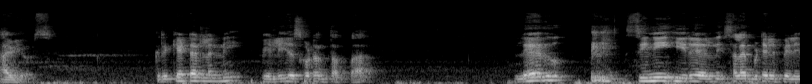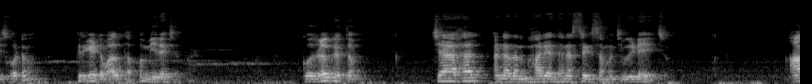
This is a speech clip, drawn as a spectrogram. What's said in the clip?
హై వ్యూర్స్ క్రికెటర్లన్నీ పెళ్ళి చేసుకోవడం తప్ప లేదు సినీ హీరోయిల్ని సెలబ్రిటీలని పెళ్ళి చేసుకోవడం క్రికెట్ వాళ్ళు తప్ప మీరే చెప్పండి కొద్ది రోజుల క్రితం చాహల్ అండ్ అతని భార్య ధనశ్రీకి సంబంధించి వీడియో ఇచ్చు ఆ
